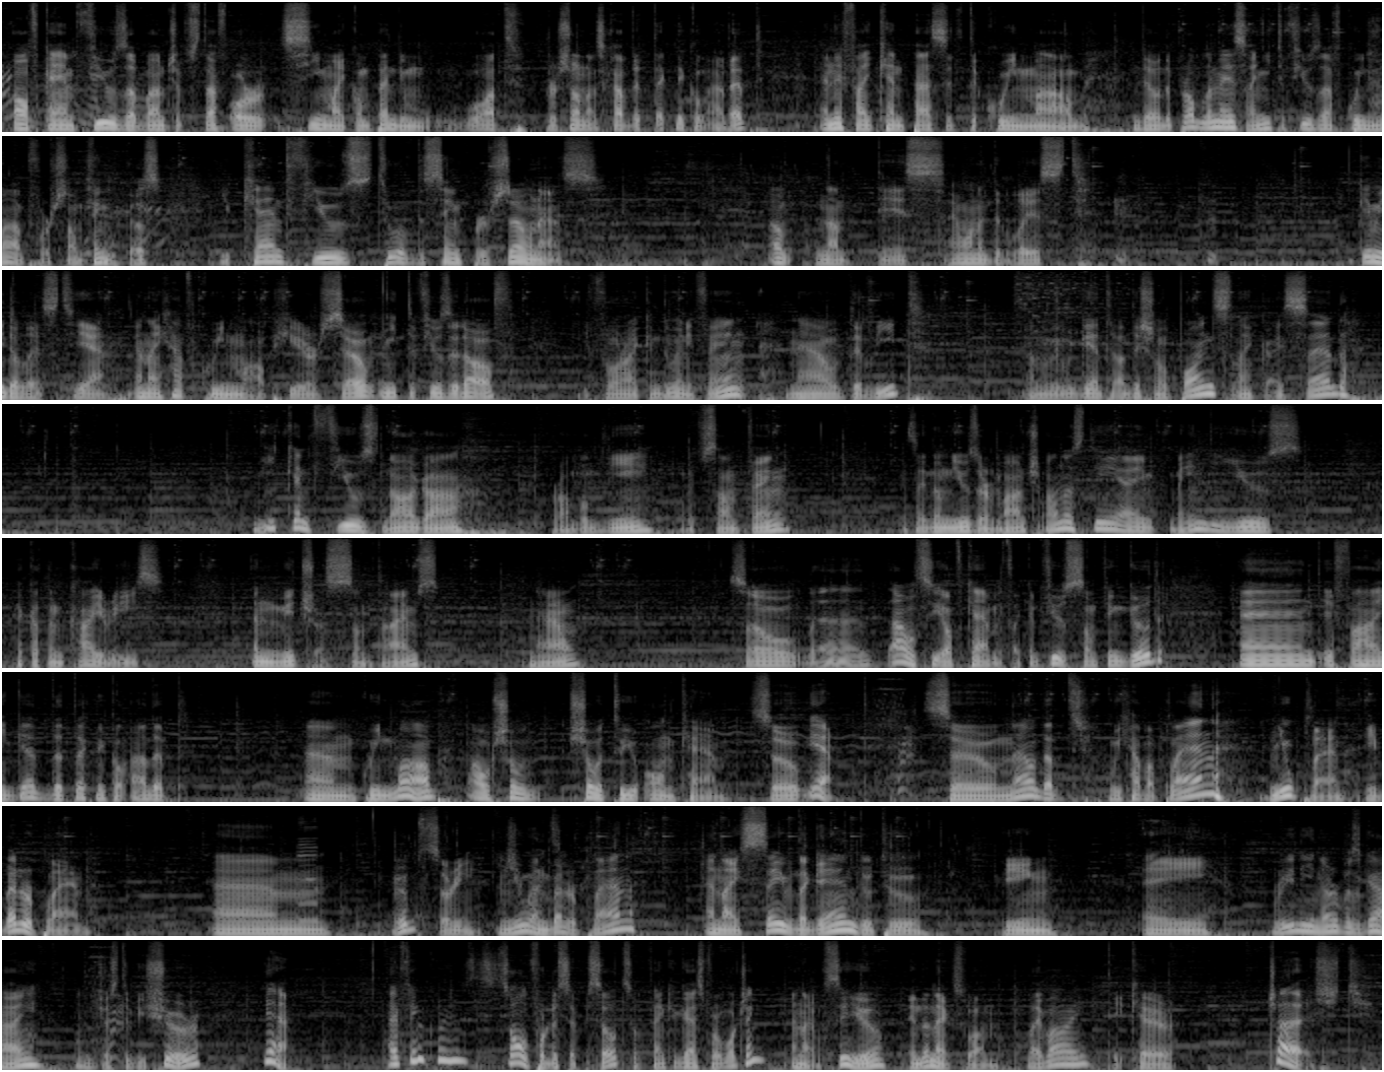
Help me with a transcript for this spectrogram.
You're already off cam fuse a bunch of stuff or see my compendium what personas have the technical adept and if I can pass it to Queen Mab. Though the problem is I need to fuse off Queen Mab for something because you can't fuse two of the same personas. Oh, not this. I wanted the list. Give me the list, yeah. And I have Queen Mab here, so need to fuse it off before I can do anything. Now delete. And we'll get additional points, like I said. We can fuse Naga, probably, with something. Because I don't use her much. Honestly, I mainly use Hecatoncheires and Mithras sometimes. Now. So, uh, I will see off cam if I can fuse something good. And if I get the technical adept um, Queen Mab, I'll show show it to you on cam. So yeah. So now that we have a plan, a new plan, a better plan. Um, oops, sorry, a new and better plan. And I saved again due to being a really nervous guy, just to be sure. Yeah, I think that's all for this episode, so thank you guys for watching, and I will see you in the next one. Bye bye, take care, cześć!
